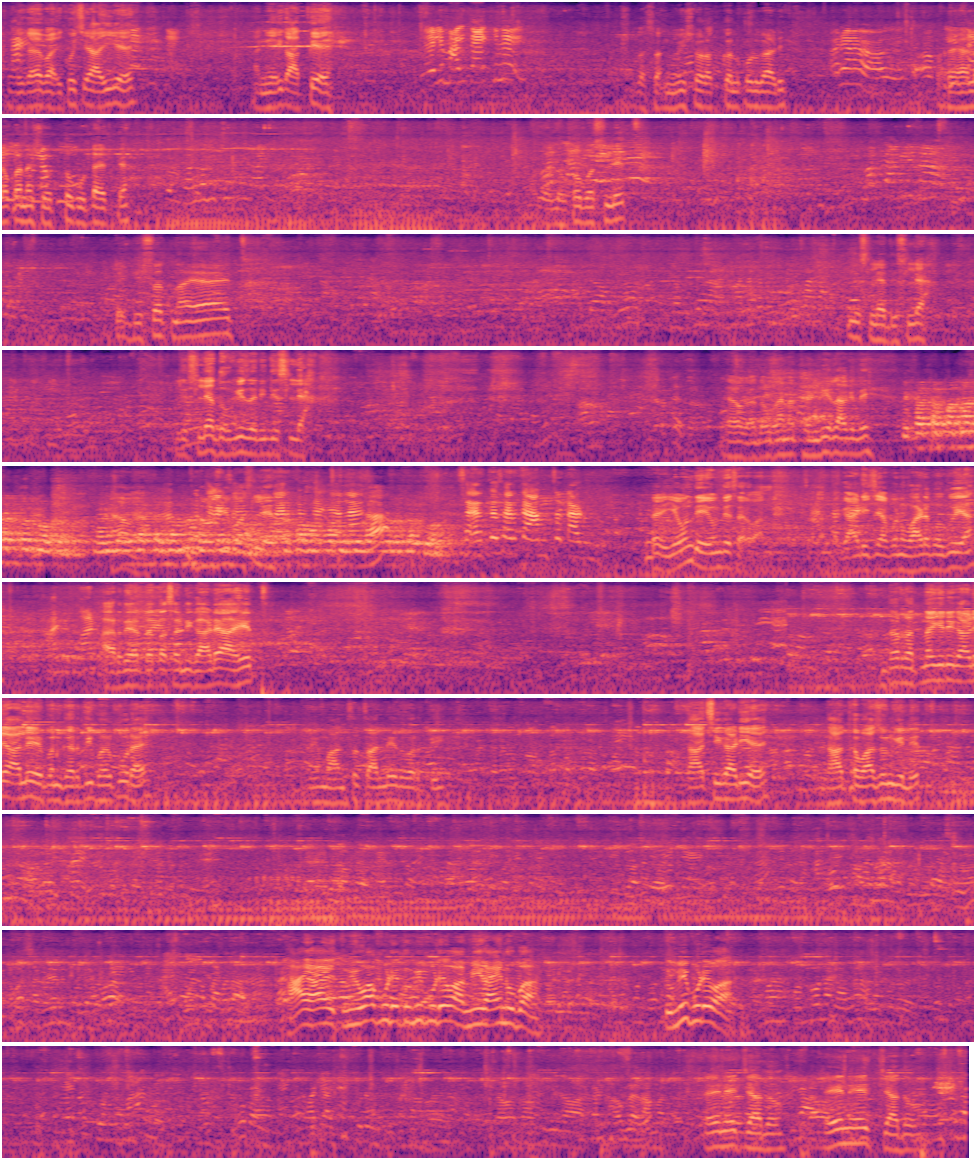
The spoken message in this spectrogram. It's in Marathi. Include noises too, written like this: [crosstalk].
ही काय बायकोची आई आहे आणि एक आते आहे. बघा संगमेश्वर अक्कलकोट गाडी. अरे या लोकांना शोधतो कुठं आहेत त्या. लोक बसलेत. दिसत नाही आहेत दिसल्या दिसल्या. दिसल्या दोघी जरी दिसल्या. बघा दोघांना थंडी लागली. दोघे बसले सारखं सारखं आमचं काढून. येऊन दे येऊन दे सर्वांना. गाडीची आपण वाट बघूया. अर्ध्या अर्ध्या तासांनी गाड्या आहेत. तर रत्नागिरी गाडी आले पण गर्दी भरपूर आहे. आणि माणसं चालली आहेत वरती. दहाची गाडी आहे. दहा तर वाजून गेलेत. हाय हाय तुम्ही वा पुढे तुम्ही पुढे वा मी राहीन उभा. तुम्ही पुढे वा. N H Jadhav. N H Jadhav.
